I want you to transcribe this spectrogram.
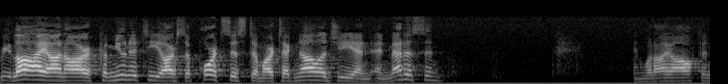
rely on our community, our support system, our technology, and, and medicine. And what I often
